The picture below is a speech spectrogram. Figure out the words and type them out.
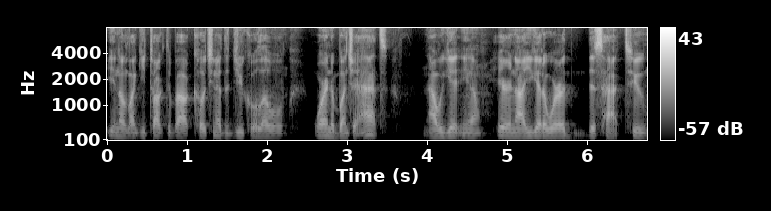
you know like you talked about coaching at the juco level wearing a bunch of hats. Now we get you know here now you got to wear this hat too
